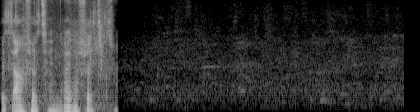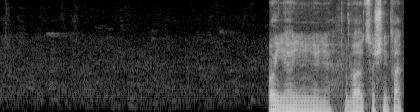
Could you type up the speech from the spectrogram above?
Filtr, a filtr, dawaj na filtr. Ojej, nie, nie, nie, chyba coś nie tak.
